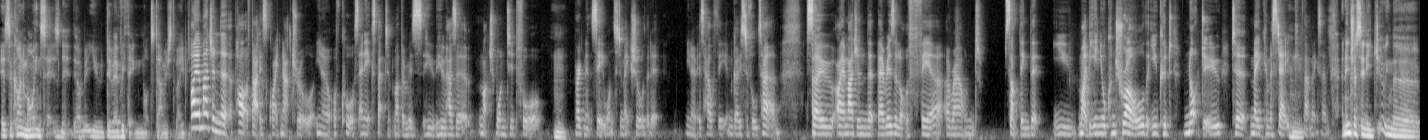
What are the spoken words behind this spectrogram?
It's a kind of mindset, isn't it? You do everything not to damage the baby. I imagine that a part of that is quite natural. You know, of course, any expectant mother is who who has a much wanted for Mm. pregnancy wants to make sure that it, you know, is healthy and goes to full term. So I imagine that there is a lot of fear around something that you might be in your control that you could not do to make a mistake, Mm. if that makes sense. And interestingly, during the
